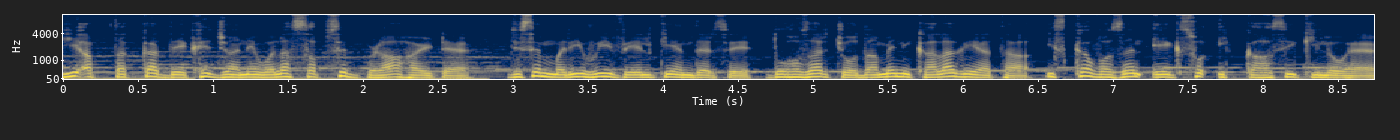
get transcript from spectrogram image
ये अब तक का देखे जाने वाला सबसे बड़ा हार्ट है, जिसे मरी हुई वेल के अंदर से 2014 में निकाला गया था। इसका वज़न 181 किलो है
